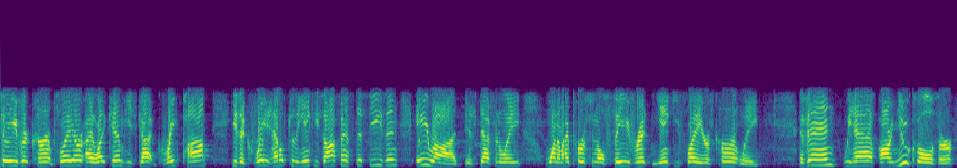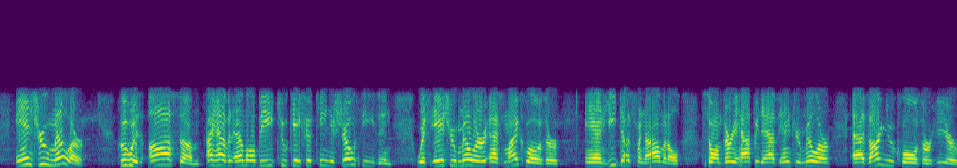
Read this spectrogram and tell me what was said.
favorite current player. I like him. He's got great pop. He's a great help to the Yankees offense this season. A Rod is definitely one of my personal favorite Yankee players currently. And then we have our new closer, Andrew Miller who is awesome. I have an MLB 2K15 to show season with Andrew Miller as my closer, and he does phenomenal. So I'm very happy to have Andrew Miller as our new closer here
